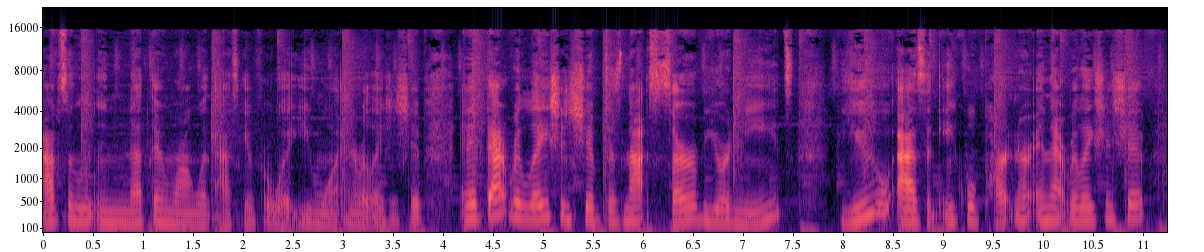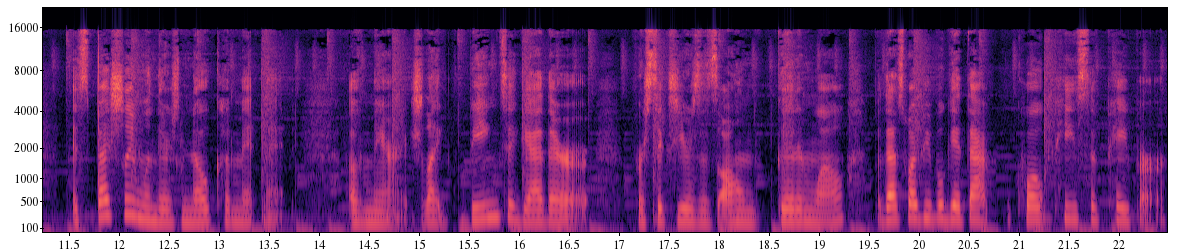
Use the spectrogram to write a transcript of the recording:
absolutely nothing wrong with asking for what you want in a relationship. And if that relationship does not serve your needs, you as an equal partner in that relationship, especially when there's no commitment of marriage. Like being together for six years is all good and well, but that's why people get that quote piece of paper.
